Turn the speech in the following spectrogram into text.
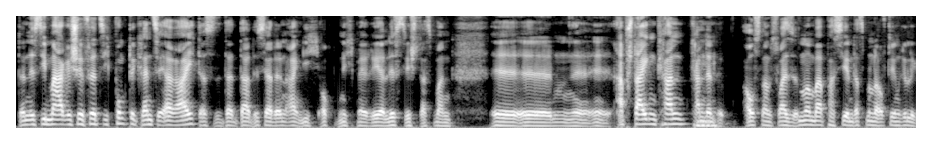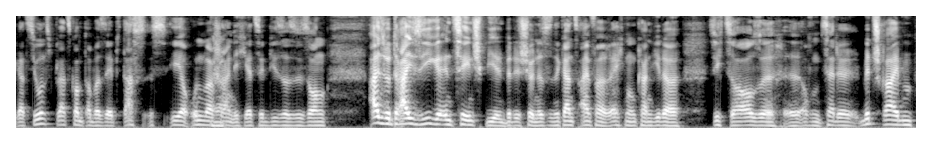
Dann ist die magische 40-Punkte-Grenze erreicht. Das, das, das ist ja dann eigentlich auch nicht mehr realistisch, dass man äh, äh, absteigen kann. Kann mhm. dann ausnahmsweise immer mal passieren, dass man auf den Relegationsplatz kommt, aber selbst das ist eher unwahrscheinlich ja. jetzt in dieser Saison. Also drei Siege in zehn Spielen, bitteschön. Das ist eine ganz einfache Rechnung, kann jeder sich zu Hause äh, auf dem Zettel mitschreiben,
